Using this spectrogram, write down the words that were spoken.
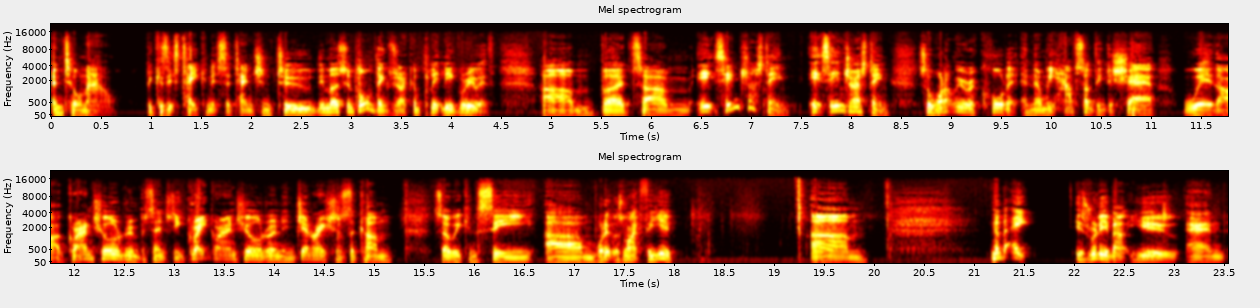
until now because it's taken its attention to the most important things, which I completely agree with. Um, but um, it's interesting. It's interesting. So why don't we record it and then we have something to share with our grandchildren, potentially great grandchildren in generations to come, so we can see um, what it was like for you. Um, number eight is really about you and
